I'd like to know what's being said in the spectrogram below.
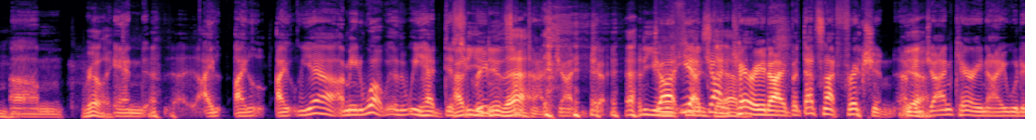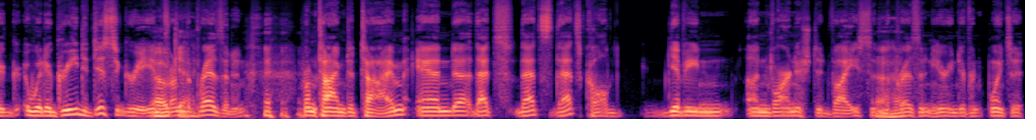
Mm-hmm. Um, really? And I, I, I, yeah. I mean, well, we had disagreements How do you do that? sometimes. John, John, How do you? John, yeah, John Kerry and I. But that's not friction. I yeah. mean, John Kerry and I would ag- would agree to disagree in okay. front of the president from time to time, and uh, that's that's that's called giving unvarnished advice, and uh-huh. the president hearing different points of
